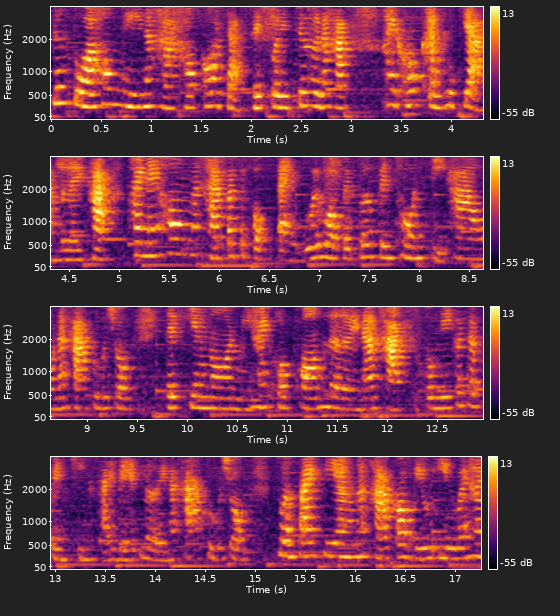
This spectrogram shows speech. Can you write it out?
ซึ่งตัวห้องนี้นะคะเขาก็จัดเซตเฟอร์นิเจอร์นะคะ ให้ครบครันทุกอย่างเลยค่ะ ภายในห้องนะคะก็จะตกแต่งด้วยวอลเปเปอร์เป็นโทนสีเทานะคะคุณผู้ชมเซตเตียงนอนมีให้ครบพร้อมเลยนะคะ ตรงนี้ก็จะเป็น king size bed เลยนะคะคุณผู้ชม ส่วนปลายเตียงนะคะ ก็บิวอินไว้ให้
